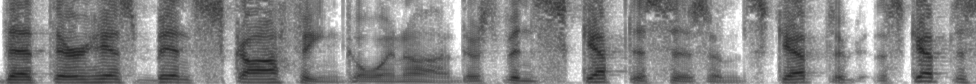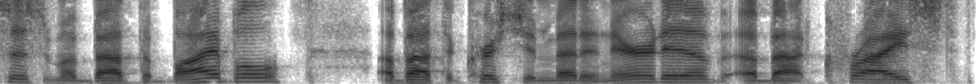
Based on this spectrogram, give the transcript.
that there has been scoffing going on. There's been skepticism, skeptic, skepticism about the Bible, about the Christian meta narrative, about Christ,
